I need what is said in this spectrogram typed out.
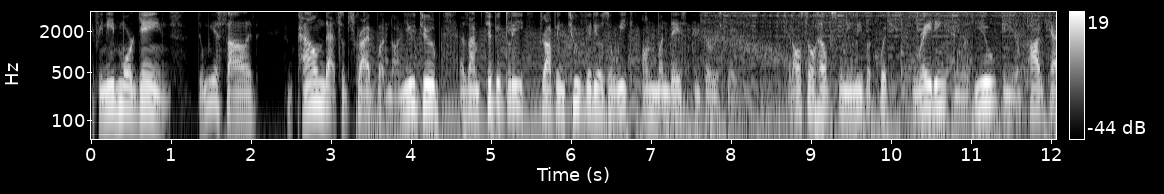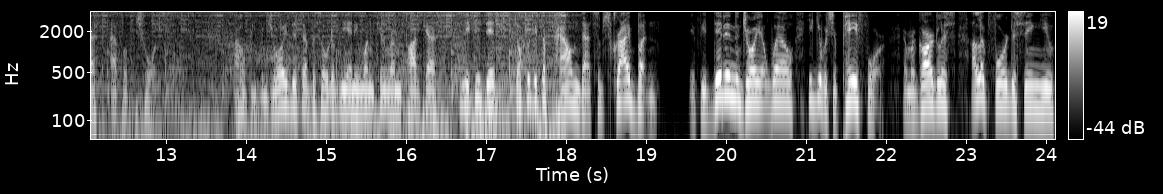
If you need more gains, do me a solid and pound that subscribe button on YouTube as I'm typically dropping two videos a week on Mondays and Thursdays. It also helps when you leave a quick rating and review in your podcast app of choice. I hope you've enjoyed this episode of the Anyone Can Run podcast, and if you did, don't forget to pound that subscribe button. If you didn't enjoy it well, you get what you pay for, and regardless, I look forward to seeing you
